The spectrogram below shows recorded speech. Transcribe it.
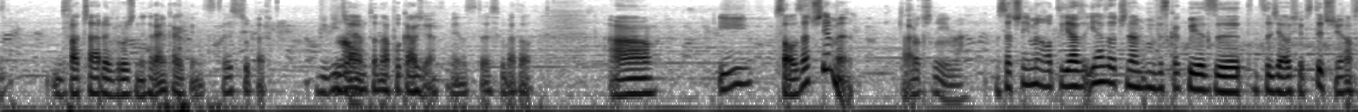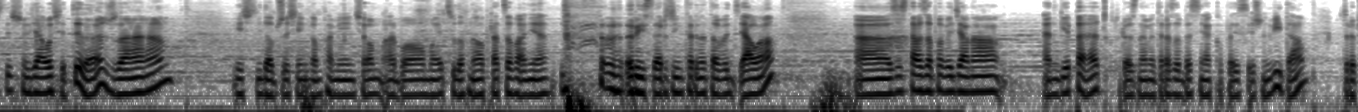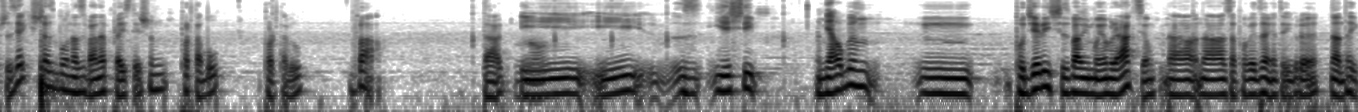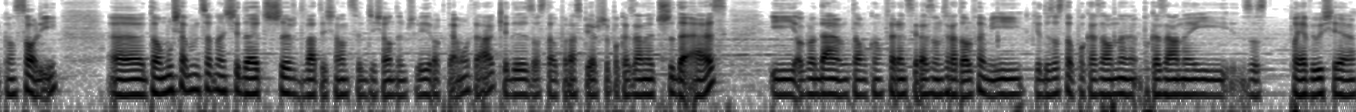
dwa czary w różnych rękach, więc to jest super. Wi- Widziałem No. to na pokazie, więc to jest chyba to. A i co? Zaczniemy. tak. Zacznijmy. Zacznijmy od. Ja, ja zaczynam, wyskakuję z tym, co działo się w styczniu, a w styczniu działo się tyle, że jeśli dobrze sięgam pamięcią, albo moje cudowne opracowanie research internetowy działa, e, została zapowiedziana NGP, które znamy teraz obecnie jako PlayStation Vita, które przez jakiś czas było nazywane PlayStation Portable, Portable 2. Tak, No. i, i z, jeśli miałbym mm, podzielić się z wami moją reakcją na, na zapowiedzenie tej gry, na tej konsoli, to musiałbym cofnąć się do E3 w 2010, czyli rok temu, tak, kiedy został po raz pierwszy pokazany 3DS i oglądałem tą konferencję razem z Radolfem i kiedy został pokazany, pokazany i pojawiły się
